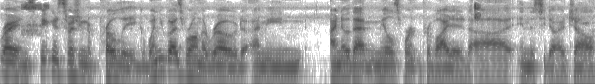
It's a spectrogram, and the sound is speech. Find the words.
Right, and speaking of switching to pro league, when you guys were on the road, I mean, I know that meals weren't provided uh, in the CWHL.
